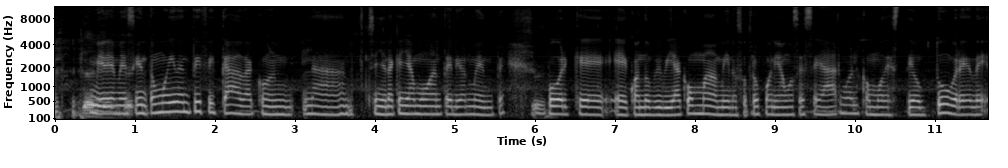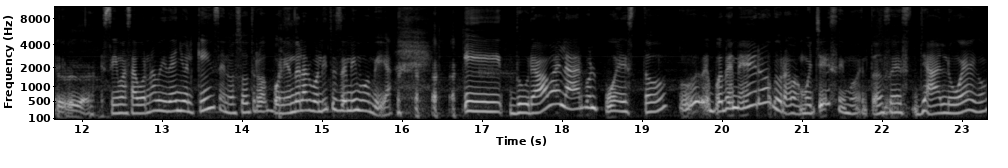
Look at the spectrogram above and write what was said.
Mire, me siento muy identificada con la señora que llamó anteriormente, Sí. porque eh, cuando vivía con mami, nosotros poníamos ese árbol como desde octubre. De, verdad. Sí, más sabor navideño el 15, nosotros poniendo el arbolito ese mismo día. Y duraba el árbol puesto, uh, después de enero duraba muchísimo. Entonces ya luego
